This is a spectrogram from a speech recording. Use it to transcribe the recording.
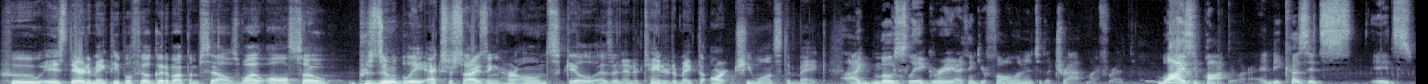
who is there to make people feel good about themselves while also presumably exercising her own skill as an entertainer to make the art she wants to make. I mostly agree. I think you're falling into the trap, my friend. Why is it popular? Because it's it's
